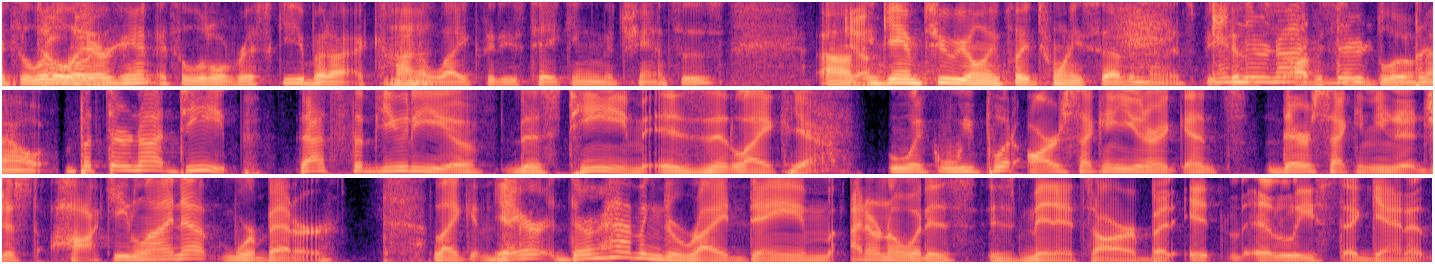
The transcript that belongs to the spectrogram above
it's a little Totally. arrogant. It's a little risky, but I, kind of Mhm. like that he's taking the chances. Um, Yeah. In game two, he only played 27 minutes because not- obviously we blew him but- out. But they're not deep. That's the beauty of this team is that like Yeah. like we put our second unit against their second unit just hockey lineup, we're better. Like they're they're having to ride Dame. I don't know what his his minutes are, but it at least again it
